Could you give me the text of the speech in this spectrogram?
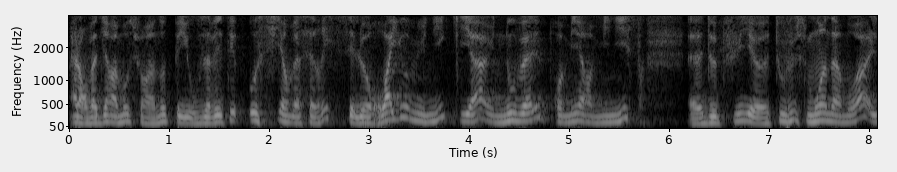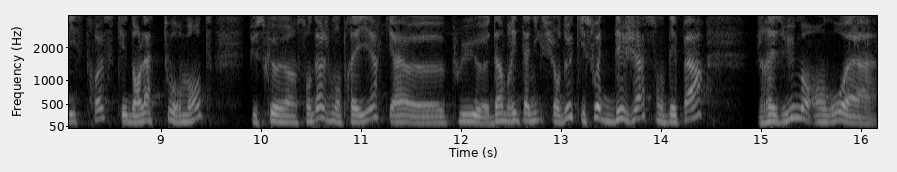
Alors on va dire un mot sur un autre pays où vous avez été aussi ambassadrice, c'est le Royaume-Uni qui a une nouvelle première ministre euh, depuis euh, tout juste moins d'un mois, Liz Truss, qui est dans la tourmente, puisque un sondage montrait hier qu'il y a plus d'un Britannique sur deux qui souhaite déjà son départ. Je résume, en gros, elle a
